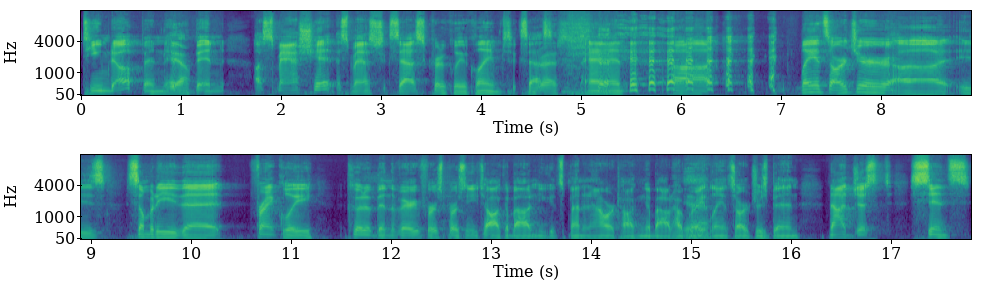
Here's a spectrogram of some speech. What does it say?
teamed up and Yeah. have been a smash hit, a smash success, critically acclaimed success. Right. And uh, Lance Archer uh, is somebody that, frankly, could have been the very first person you talk about, and you could spend an hour talking about how Yeah. great Lance Archer's been, not just since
